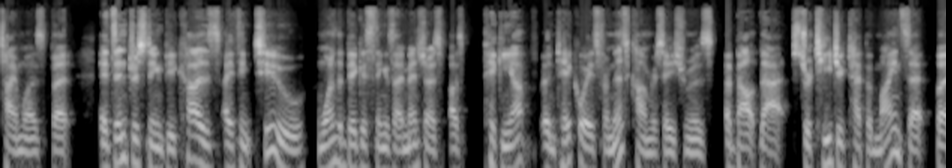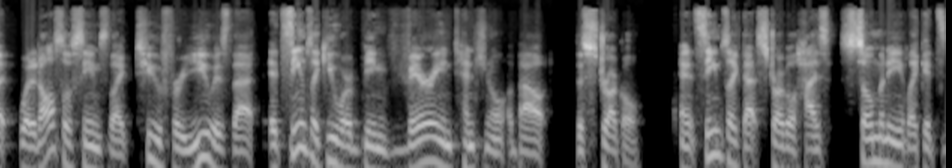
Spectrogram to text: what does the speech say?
time was, but it's interesting because I think too one of the biggest things I mentioned I was, I was, picking up and takeaways from this conversation was about that strategic type of mindset. But what it also seems like too for you is that it seems like you are being very intentional about the struggle and it seems like that struggle has so many like it's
